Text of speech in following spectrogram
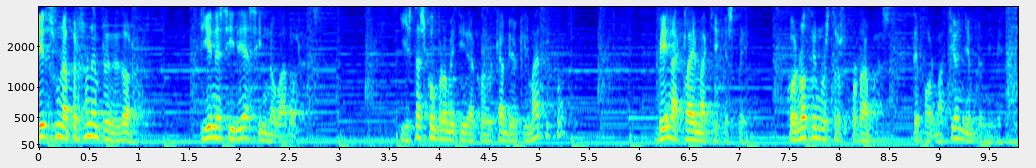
Si eres una persona emprendedora, tienes ideas innovadoras y estás comprometida con el cambio climático, ven a Climate Kick Spain. Conoce nuestros programas de formación y emprendimiento.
